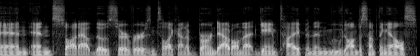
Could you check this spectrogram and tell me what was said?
and and sought out those servers until I kind of burned out on that game type, and then moved on to something else.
